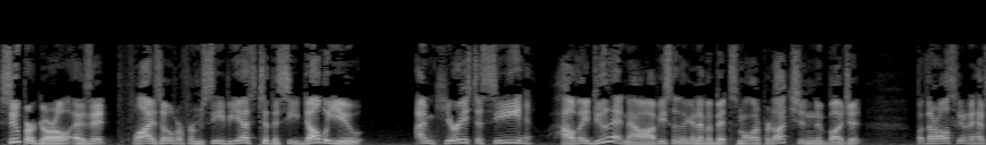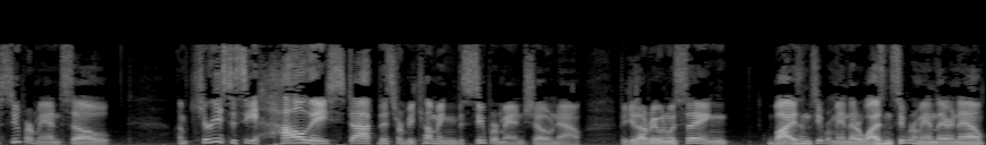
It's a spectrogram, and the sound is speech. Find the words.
Supergirl, as it flies over from CBS to the CW, I'm curious to see how they do that now. Obviously, they're going to have a bit smaller production budget, but they're also going to have Superman. So I'm curious to see how they stop this from becoming the Superman show now, because everyone was saying, why isn't Superman there? Why isn't Superman there now?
